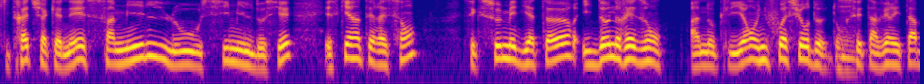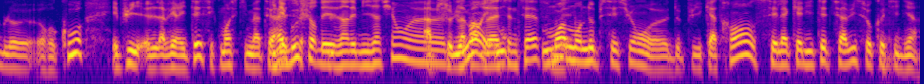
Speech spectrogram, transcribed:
qui traite chaque année 5000 ou 6000 dossiers. Et ce qui est intéressant, c'est que ce médiateur, il donne raison à nos clients une fois sur deux. Donc mm. c'est un véritable recours. Et puis la vérité, c'est que moi, ce qui m'intéresse... Bouge sur des indemnisations euh, Absolument. de la, SNCF Moi, mon obsession euh, depuis 4 ans, c'est la qualité de service au quotidien.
